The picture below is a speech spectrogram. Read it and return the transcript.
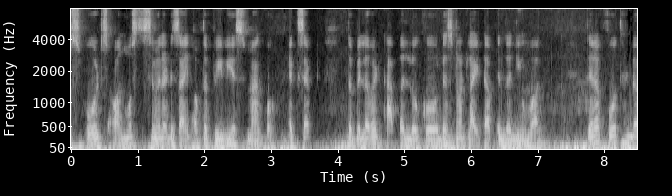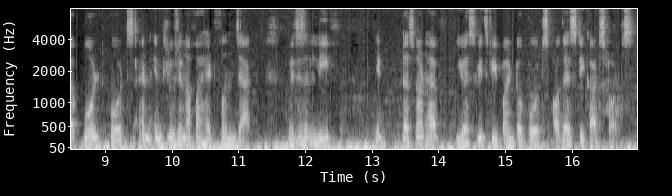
sports almost similar design of the previous MacBook except the beloved Apple logo does not light up in the new one. There are four Thunderbolt ports and inclusion of a headphone jack which is a leaf. It does not have USB 3.0 ports or the SD card slots.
